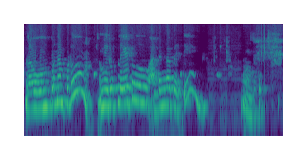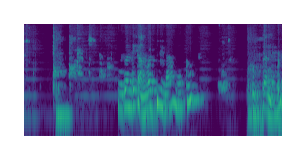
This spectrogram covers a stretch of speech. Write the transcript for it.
అలా వంపునప్పుడు మీరు ప్లేటు అడ్డంగా పెట్టి వంపు. ఇదిగోండి కనబడుతుందా మీకు? రుబ్తాను ఇప్పుడు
